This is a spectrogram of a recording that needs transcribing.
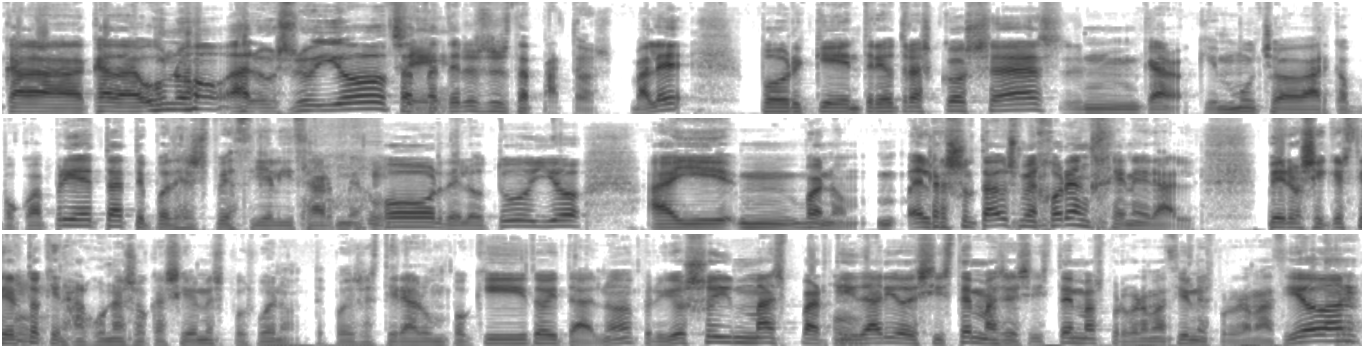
cada, cada, uno a lo suyo, zapateros sus zapatos, ¿vale? Porque, entre otras cosas, mm, claro, que mucho abarca un poco aprieta, te puedes especializar mejor de lo tuyo. Hay, mm, bueno, el resultado es mejor en general. Pero sí que es cierto que en algunas ocasiones, pues bueno, te puedes estirar un poquito y tal, ¿no? Pero yo soy más partidario de sistemas de sistemas, programación es programación,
